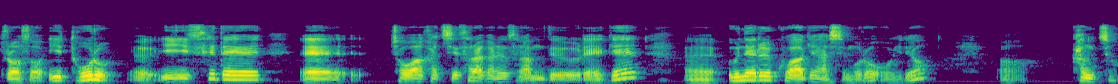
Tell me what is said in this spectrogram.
들어서 이 도루, 이 세대에 저와 같이 살아가는 사람들에게 은혜를 구하게 하심으로 오히려 어, 강점,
